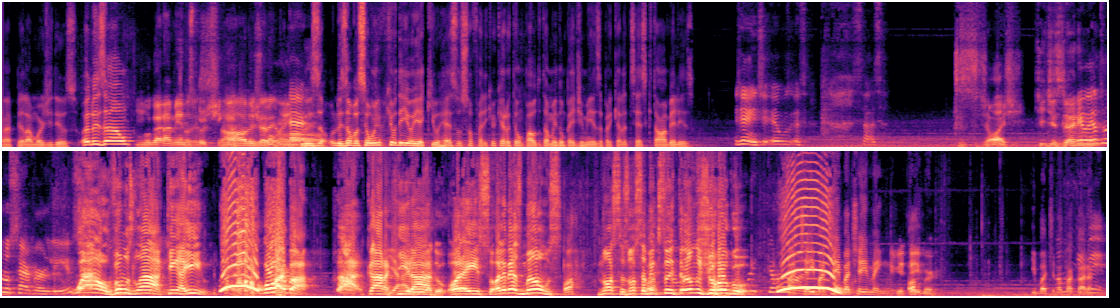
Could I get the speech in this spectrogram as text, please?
Ah, pelo amor de Deus. Oi, Luizão. Um lugar a menos pra eu xingar Salve, eu. É. Luizão. Luizão, você é o único que eu dei oi aqui. O resto eu só falei que eu quero ter um pau do tamanho de um pé de mesa, pra que ela dissesse que tá uma beleza. Gente, eu... eu- sabe, Jorge. Que Eu desânimo. entro no server list. Uau, vamos lá! Quem aí? Uh, Borba! Ah, cara, E que aí? irado. Olha isso, olha minhas mãos. Ó, Nossa, os nossos amigos estão entrando no jogo. Oh God. bate aí, bate aí, bate aí, man. Mer. e bate na Vamos tua cara. ver.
